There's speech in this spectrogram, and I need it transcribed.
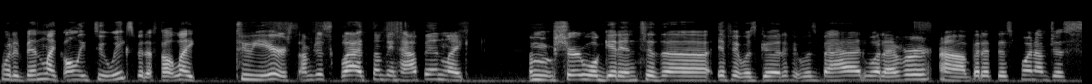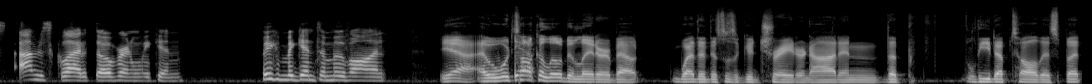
Would have been like only two weeks, but it felt like two years. I'm just glad something happened. Like, I'm sure we'll get into the if it was good, if it was bad, whatever. Uh, but at this point, I'm just I'm just glad it's over and we can we can begin to move on. Yeah, we'll talk yeah. a little bit later about whether this was a good trade or not and the lead up to all this. But,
